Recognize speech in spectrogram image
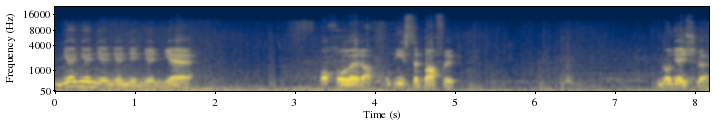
Nie, nie, nie, nie, nie, nie, nie. O cholera, ogniste buffy. No nieźle.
